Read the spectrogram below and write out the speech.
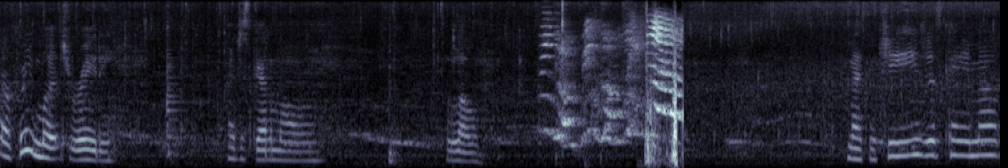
are pretty much ready. I just got them on low. Mac and cheese just came out.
